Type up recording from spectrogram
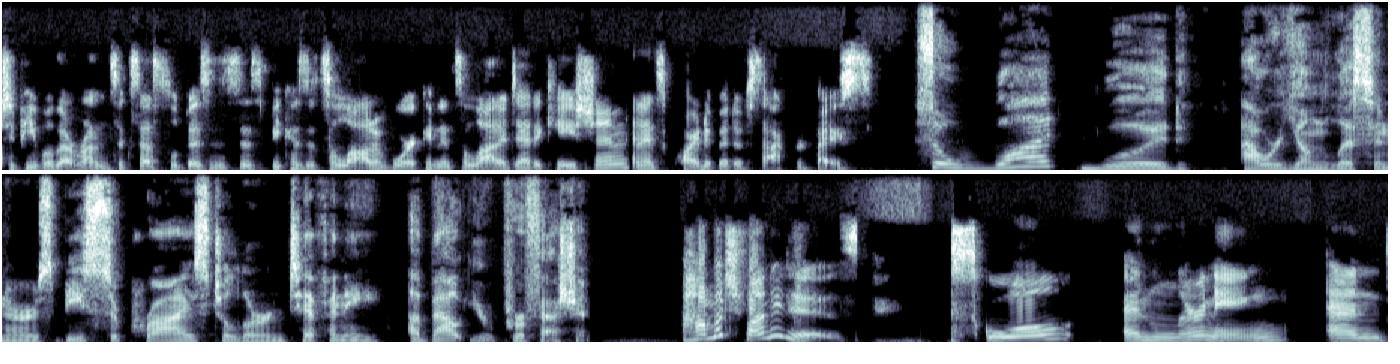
to people that run successful businesses because it's a lot of work and it's a lot of dedication and it's quite a bit of sacrifice. So, what would our young listeners be surprised to learn, Tiffany, about your profession? How much fun it is. School and learning and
